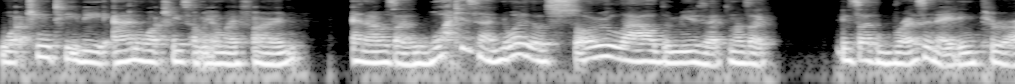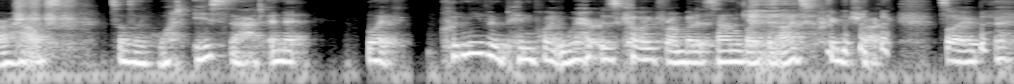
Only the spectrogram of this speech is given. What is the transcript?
watching TV and watching something on my phone, and I was like, "What is that noise?" It was so loud, the music, and I was like, "It's like resonating through our house." so I was like, "What is that?" And it like couldn't even pinpoint where it was coming from, but it sounded like an ice cream truck. So I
